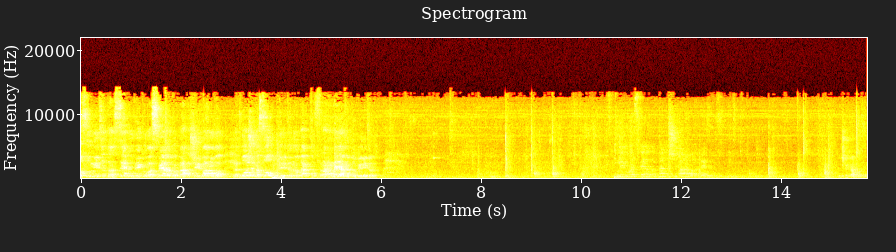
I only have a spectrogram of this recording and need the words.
Во судницата се повикува сведок Наташа Иванова, предложена со обвинителниот акт од страна на јавниот обвинител. Повикува сведокот Наташа Иванова да влезе во судницата. Точно како се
